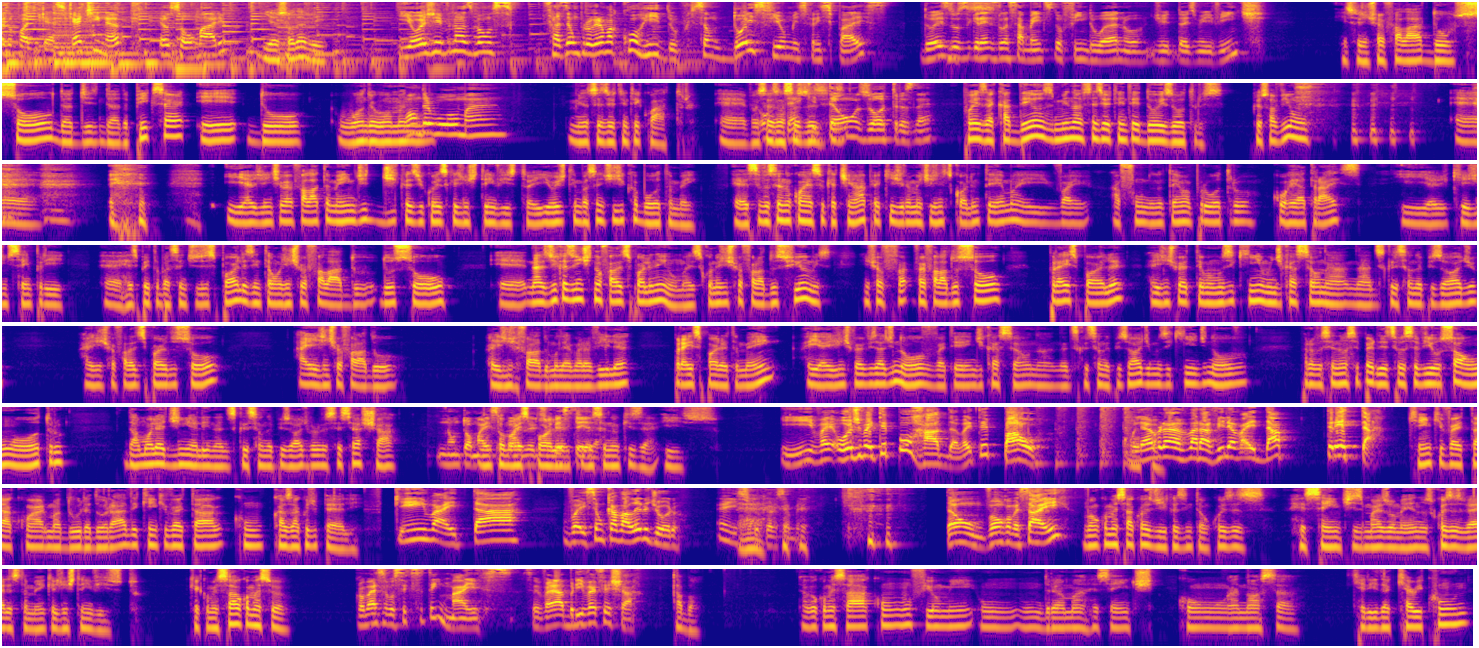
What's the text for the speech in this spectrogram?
Mais um podcast Catching Up. Eu sou o Mário. E eu sou o Davi. E hoje nós vamos fazer um programa corrido, porque são dois filmes principais. Dois dos grandes lançamentos do fim do ano de 2020. Isso a gente vai falar do Soul da, da, da Pixar e do Wonder Woman. Wonder Woman. 1984. É, vocês não é estão os outros, né? Pois é, cadê os 1982 outros? Porque eu só vi um. é... e a gente vai falar também de dicas de coisas que a gente tem visto aí. Hoje tem bastante dica boa também. É, se você não conhece o Catching Up, aqui geralmente a gente escolhe um tema e vai a fundo no tema para o outro correr atrás. E aqui a gente sempre é, respeita bastante os spoilers, então a gente vai falar do, do Soul. É, nas dicas a gente não fala de spoiler nenhum, mas quando a gente vai falar dos filmes, a gente vai, vai falar do Soul pré-spoiler. Aí a gente vai ter uma musiquinha, uma indicação na, na descrição do episódio. Aí a gente vai falar de spoiler do Soul. Aí a gente vai falar do. Aí a gente vai falar do Mulher Maravilha pré-spoiler também. Aí, aí a gente vai avisar de novo, vai ter indicação na, na descrição do episódio, musiquinha de novo, para você não se perder. Se você viu só um ou outro, dá uma olhadinha ali na descrição do episódio para você se achar. Não tomar não spoiler, tomar spoiler de que você não quiser. Isso. E vai, hoje vai ter porrada, vai ter pau. Mulher Maravilha vai dar treta. Quem que vai estar tá com a armadura dourada e quem que vai estar tá com o casaco de pele? Quem vai estar... Tá... Vai ser um cavaleiro de ouro. É isso é. que eu quero saber. então, vamos começar aí? Vamos começar com as dicas, então. Coisas recentes, mais ou menos. Coisas velhas também que a gente tem visto. Quer começar ou começo eu? Começa você que você tem mais. Você vai abrir e vai fechar. Tá bom. Eu vou começar com um filme, um, um drama recente com a nossa querida Carrie Coon,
